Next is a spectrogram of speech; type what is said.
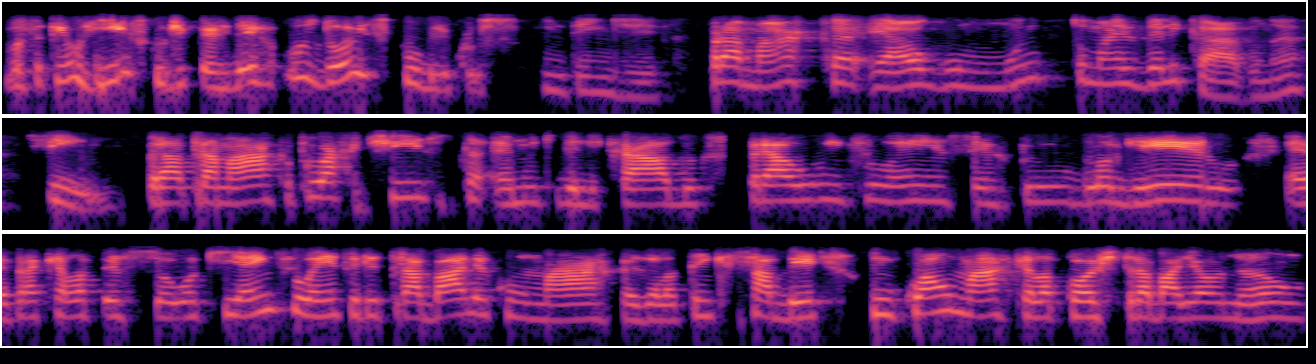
você tem o risco de perder os dois públicos. Entendi para a marca é algo muito mais delicado, né? Sim, para a marca, para o artista é muito delicado, para o influencer, para o blogueiro, é, para aquela pessoa que é influencer e trabalha com marcas, ela tem que saber com qual marca ela pode trabalhar ou não,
